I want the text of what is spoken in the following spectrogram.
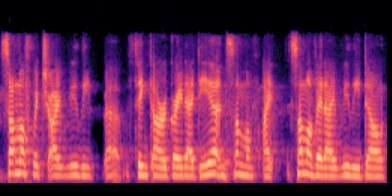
Some of which I really uh, think are a great idea, and some of I some of it I really don't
